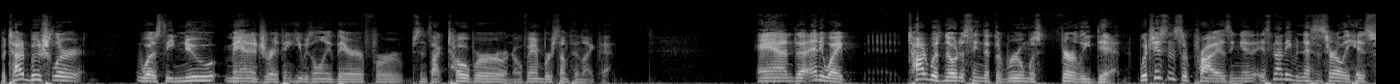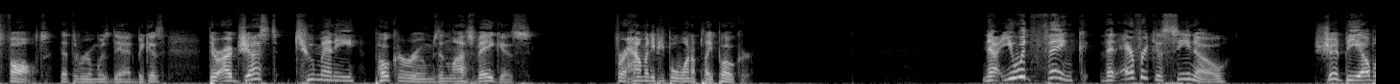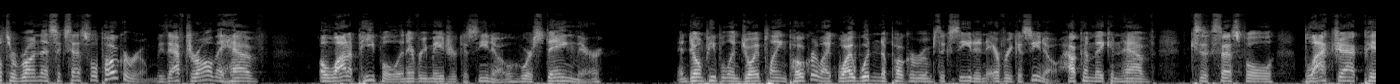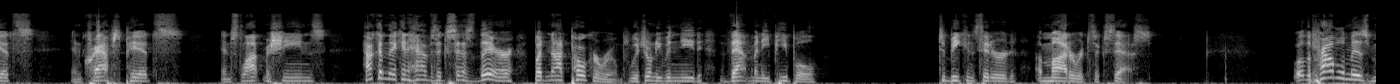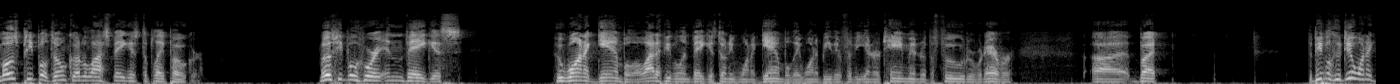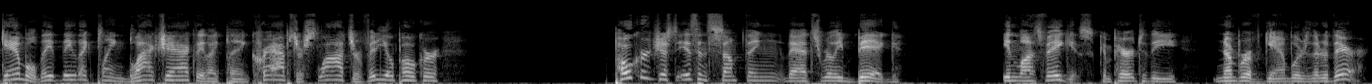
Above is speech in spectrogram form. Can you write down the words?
But Todd Buchler was the new manager. I think he was only there for since October or November, something like that. And uh, anyway, Todd was noticing that the room was fairly dead, which isn't surprising. And it's not even necessarily his fault that the room was dead because there are just too many poker rooms in Las Vegas for how many people want to play poker. Now, you would think that every casino should be able to run a successful poker room because, after all, they have a lot of people in every major casino who are staying there. And don't people enjoy playing poker? Like, why wouldn't a poker room succeed in every casino? How come they can have successful blackjack pits and craps pits and slot machines? How come they can have success there, but not poker rooms, which don't even need that many people to be considered a moderate success? Well, the problem is most people don't go to Las Vegas to play poker. Most people who are in Vegas who want to gamble. A lot of people in Vegas don't even want to gamble. They want to be there for the entertainment or the food or whatever. Uh, but the people who do want to gamble, they, they like playing blackjack, they like playing craps or slots or video poker. Poker just isn't something that's really big in Las Vegas compared to the number of gamblers that are there.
